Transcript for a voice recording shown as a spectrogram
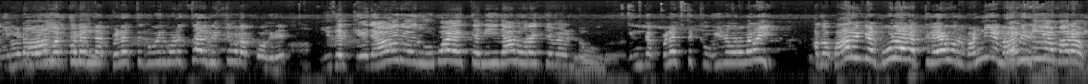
என்னடா மட்டும் என்ன? பிணத்துக்கு உயிர் கொடுத்தால் விட்டுவிடப் போகிறேன். இதற்கு ஏதாவது ஒரு உபாயத்தை நீதான் உரைக்க வேண்டும். இந்த பிணத்துக்கு உயிர் வரும் வரை அதோ பாருங்கள் பூலோகத்திலே ஒரு வன்னிய மரம். மரம்.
